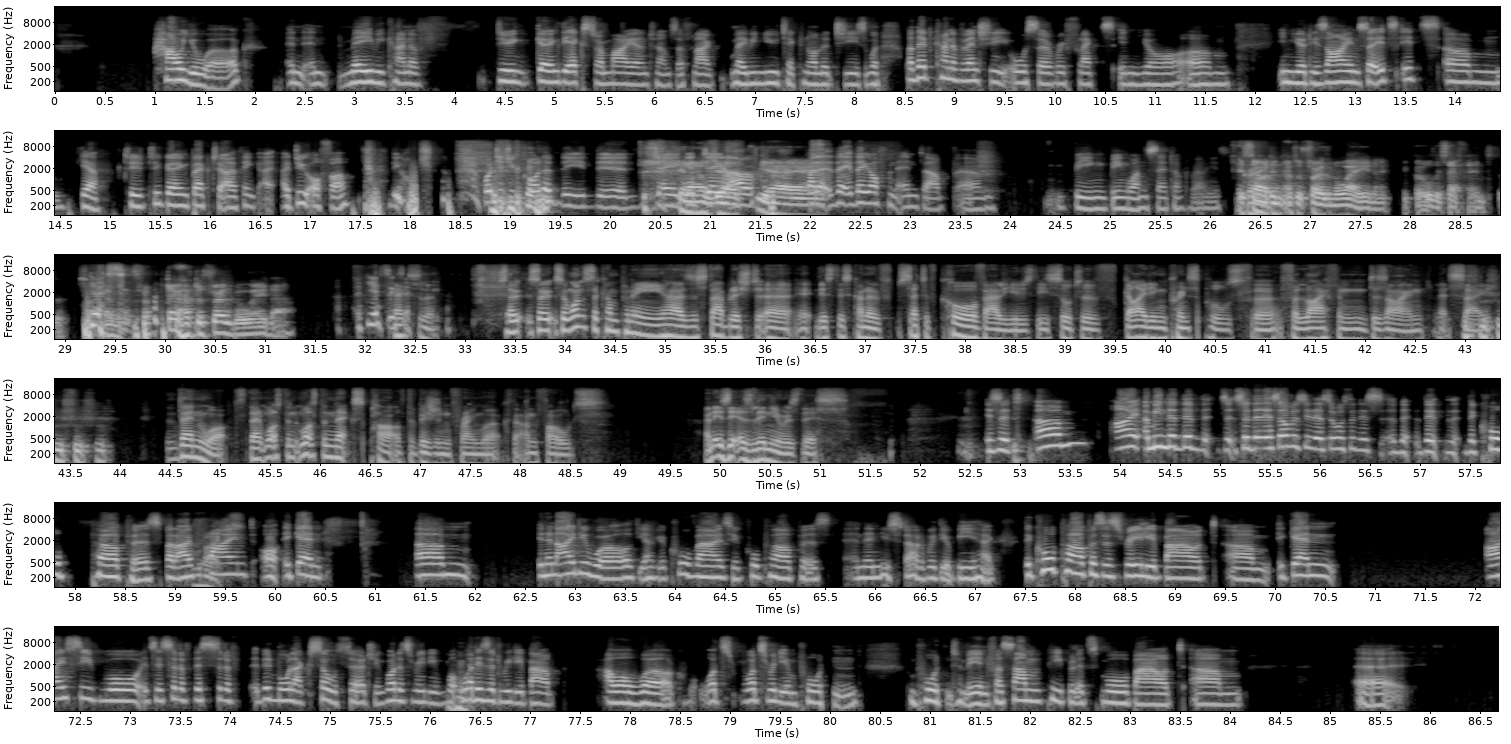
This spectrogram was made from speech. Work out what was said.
how you work, and and maybe kind of doing going the extra mile in terms of like maybe new technologies, but that kind of eventually also reflects in your um, in your design. So it's it's um, yeah. To, to going back to, I think I, I do offer the option. what did you call it? The the J, get jail out of yeah, yeah, but yeah. they, they often end up um, being being one set of values. It's so I didn't have to throw them away. You know, you put all this effort into them. So yes. I, don't throw, I don't have to throw them away now. yes, exactly. Excellent. So, so, so once the company has established uh, this this kind of set of core values, these sort of guiding principles for for life and design, let's say, then what? Then what's the what's the next part of the vision framework that unfolds? And is it as linear as this? Is it? Um, I I mean, the, the, the so there's obviously there's also this the the, the core purpose, but I right. find oh, again. Um, in an ideal world, you have your core values, your core purpose, and then you start with your BHAG. The core purpose is really about, um, again, I see more, it's a sort of this sort of a bit more like soul searching. What is really, mm-hmm. what, what is it really about our work? What's, what's really important, important to me? And for some people, it's more about, um, uh,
